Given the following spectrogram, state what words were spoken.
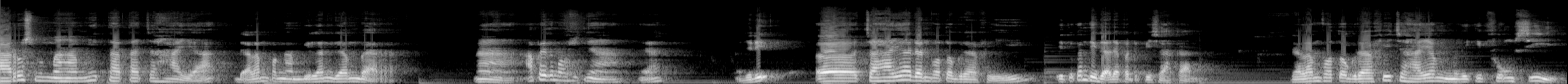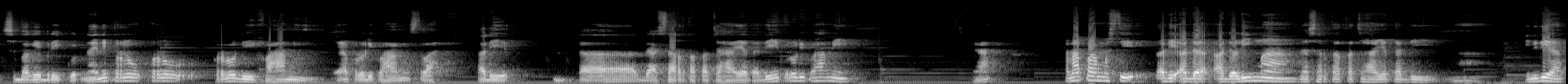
harus memahami tata cahaya dalam pengambilan gambar. Nah, apa itu maksudnya ya? Nah, jadi eh, cahaya dan fotografi itu kan tidak dapat dipisahkan dalam fotografi cahaya memiliki fungsi sebagai berikut. Nah, ini perlu perlu perlu difahami ya, perlu dipahami setelah tadi uh, dasar tata cahaya tadi perlu dipahami. Ya. Kenapa mesti tadi ada ada lima dasar tata cahaya tadi? Nah, ini dia.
